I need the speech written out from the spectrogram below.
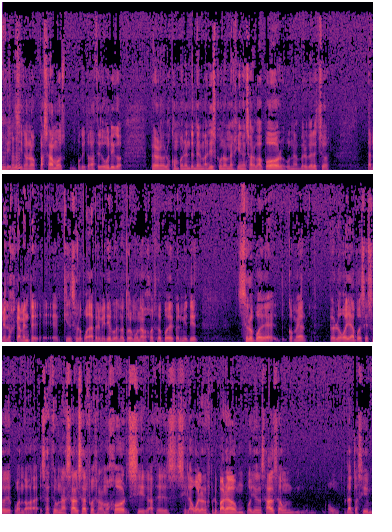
decir, si no nos pasamos, un poquito de ácido úrico, pero los componentes del marisco, unos mejines al vapor, unos berberechos, también lógicamente, eh, quien se lo pueda permitir, porque no todo el mundo a lo mejor se lo puede permitir, se lo puede comer. Pero luego ya, pues eso, cuando ah, se hace unas salsas, pues a lo mejor si haces, si la abuela nos prepara un pollo en salsa, un, o un plato así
